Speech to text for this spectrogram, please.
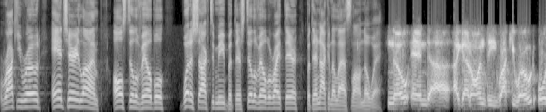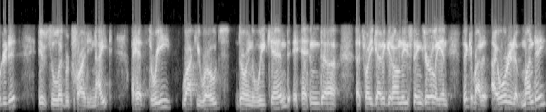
Rocky Road, and cherry lime, all still available what a shock to me, but they're still available right there, but they're not going to last long. No way. No, and uh, I got on the Rocky Road, ordered it. It was delivered Friday night. I had three Rocky Roads during the weekend, and uh, that's why you got to get on these things early. And think about it. I ordered it Monday,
